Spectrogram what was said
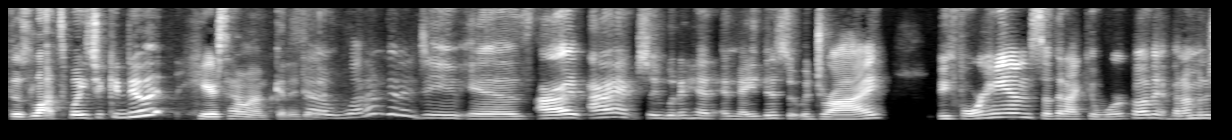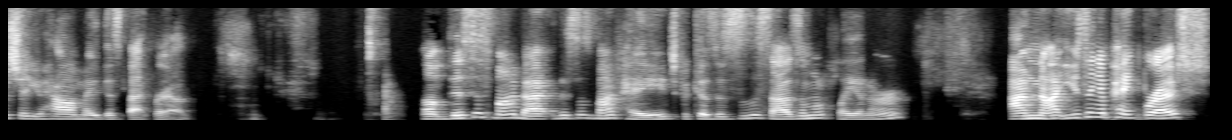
there's lots of ways you can do it. Here's how I'm going to do it. So what I'm gonna do is I I actually went ahead and made this it would dry beforehand so that I could work on it, but I'm gonna show you how I made this background. Um, this is my back, this is my page because this is the size of my planner. I'm not using a paintbrush,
